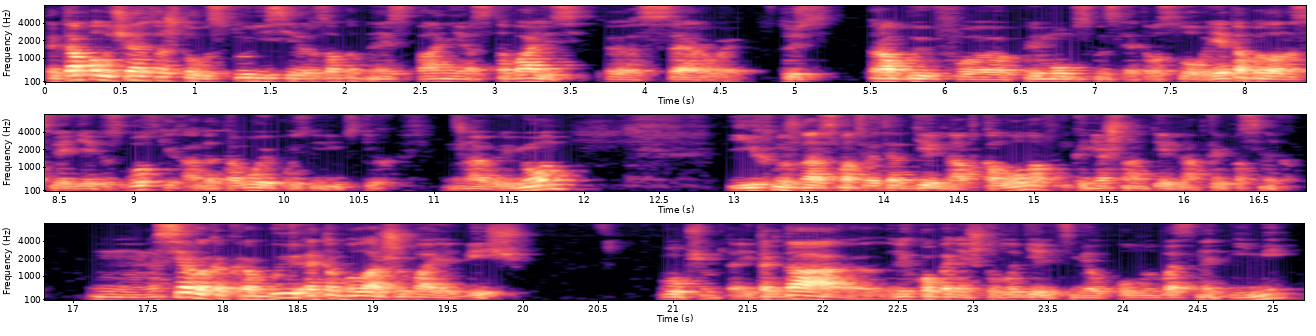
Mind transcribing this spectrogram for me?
Тогда получается, что в истории северо-западной Испании оставались э, сервы, то есть рабы в э, прямом смысле этого слова. И это было наследие визготских, а до того и позднеримских э, времен. И их нужно рассматривать отдельно от колонов и, конечно, отдельно от крепостных. Сервы как рабы это была живая вещь. В общем-то. И тогда э, легко понять, что владелец имел полную власть над ними,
